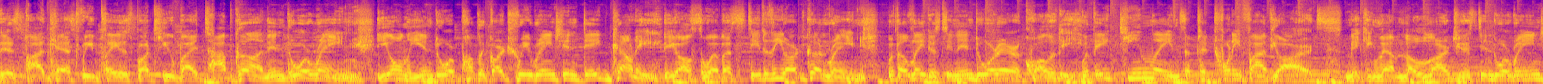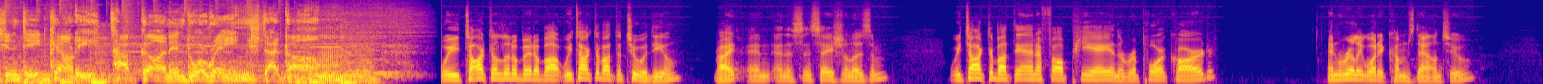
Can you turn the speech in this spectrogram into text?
This podcast replay is brought to you by Top Gun Indoor Range, the only indoor public archery range in Dade County. They also have a state of the art gun range with the latest in indoor air quality with 18 lanes up to 25 yards, making them the largest indoor range in Dade County. TopGunIndoorRange.com. We talked a little bit about we talked about the Tua deal, right? And and the sensationalism. We talked about the NFLPA and the report card and really what it comes down to.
